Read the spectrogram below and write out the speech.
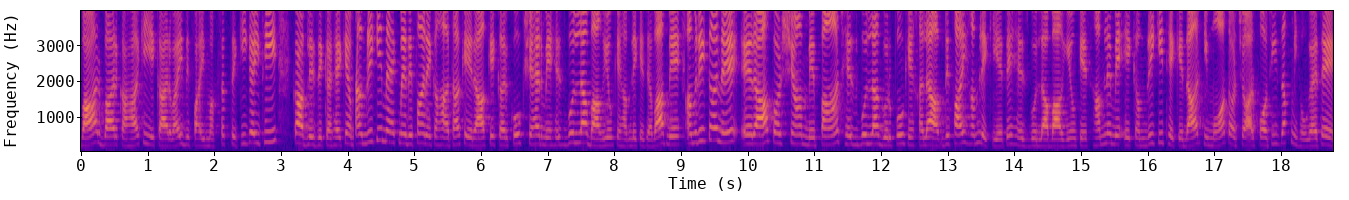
بار بار کہا کہ یہ کاروائی دفاعی مقصد سے کی گئی تھی۔ قابل ذکر ہے کہ امریکی محکمہ دفاع نے کہا تھا کہ عراق کے کرکوک شہر میں حزب اللہ باغیوں کے حملے کے جواب میں امریکہ نے عراق اور شام میں پانچ حزب اللہ گروپوں کے خلاف دفاعی حملے کیے تھے۔ حزب اللہ باغیوں کے اس حملے میں ایک امریکی ٹھیکیدار کی موت اور چار فوجی زخمی ہو گئے تھے۔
